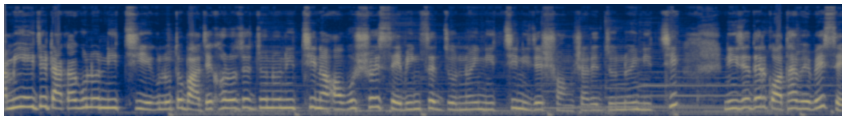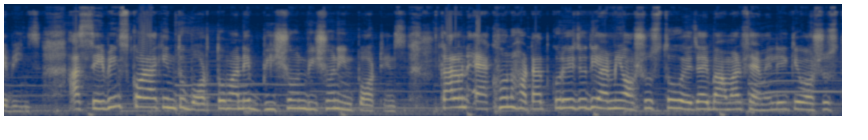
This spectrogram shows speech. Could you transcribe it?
আমি এই যে টাকাগুলো নিচ্ছি, এগুলো তো বাজে খরচের জন্য নিচ্ছি না, অবশ্যই সেভিংসের জন্যই নিচ্ছি, নিজের সংসারের জন্যই নিচ্ছি, নিজেদের কথা ভেবেই সেভিংস আর সেভিংস করা কিন্তু বর্তমানে ভীষণ ভীষণ ইম্পর্টেন্স কারণ এখন হঠাৎ করে যদি আমি অসুস্থ হয়ে যাই বা আমার ফ্যামিলির কেউ অসুস্থ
